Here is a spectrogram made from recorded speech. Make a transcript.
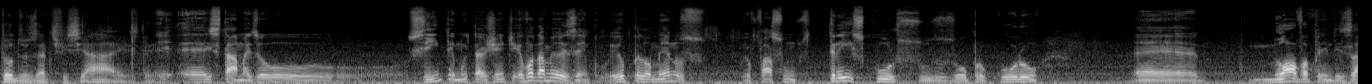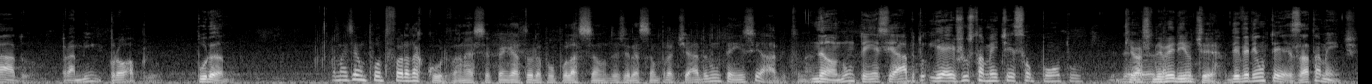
todos artificiais. tem- É, está, mas eu sim, tem muita gente. Eu vou dar meu exemplo. Eu pelo menos eu faço uns três cursos ou procuro é, novo aprendizado para mim próprio por ano. Mas é um ponto fora da curva, né? Você pegar toda a população da geração prateada, não tem esse hábito, né? Não, não tem esse hábito e é justamente esse é o ponto Que eu acho que deveriam ter. Deveriam ter, exatamente.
